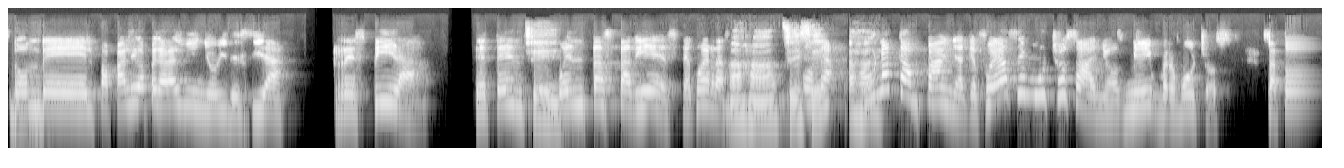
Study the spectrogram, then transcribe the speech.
donde el papá le iba a pegar al niño y decía, respira, detente, cuenta hasta 10, ¿te acuerdas? Ajá, sí, o sí. Sea, una campaña que fue hace muchos años, mi, pero muchos, o sea, todos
